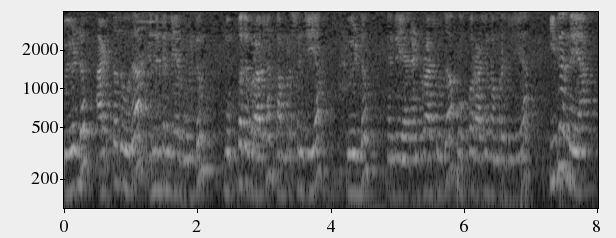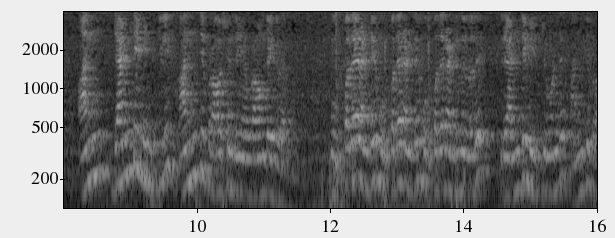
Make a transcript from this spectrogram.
വീണ്ടും അടുത്തത് ഊതുക എന്നിട്ട് എന്ത് ചെയ്യുക? വീണ്ടും മുപ്പത് പ്രാവശ്യം കംപ്രഷൻ ചെയ്യുക. വീണ്ടും എന്ത് ചെയ്യുക? രണ്ട് പ്രാവശ്യം ഊതുക മുപ്പത് പ്രാവശ്യം കംപ്രഷൻ ചെയ്യുക. ഇതെന്ത് ചെയ്യാം അഞ്ച് രണ്ട് മിനിറ്റിൽ അഞ്ച് പ്രാവശ്യം എന്ത് ചെയ്യാം റൗണ്ട് ചെയ്ത് വരണം. മുപ്പത് രണ്ട് മുപ്പത് രണ്ട് മുപ്പത് രണ്ട് എന്നുള്ളത് രണ്ട് മിനിറ്റ് കൊണ്ട് അഞ്ച് പ്രാവശ്യം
